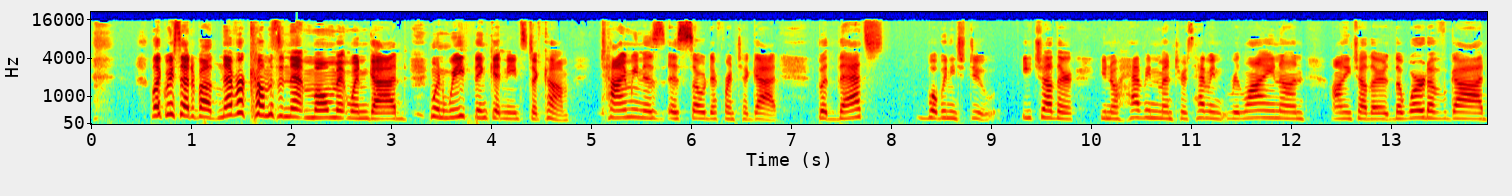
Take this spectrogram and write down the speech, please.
like we said about never comes in that moment when God, when we think it needs to come. Timing is, is so different to God. But that's what we need to do each other, you know, having mentors, having, relying on, on each other, the word of God,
